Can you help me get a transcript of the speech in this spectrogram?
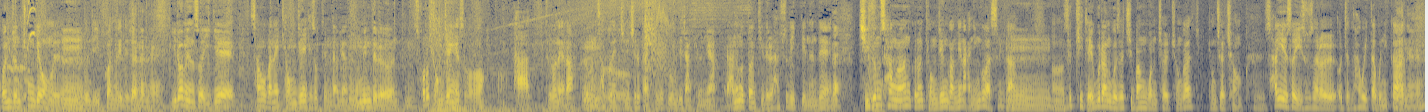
권전 총경을 또 이제 입건하게 되죠. 음. 네네네. 이러면서 이게 상호 간의 경쟁이 계속된다면 음. 국민들은 서로 경쟁해서 어, 다 드러내라. 그러면 음. 사건의 진실을 밝히는 데 도움이 되지 않겠느냐라는 어떤 기대를 할 수도 있겠는데 네. 지금 상황은 그런 경쟁 관계는 아닌 것 같습니다. 음. 어, 특히 대구라는 곳에서 지방검찰청과 경찰청 사이에서 이 수사를 어쨌든 하고 있다 보니까 음. 네네.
